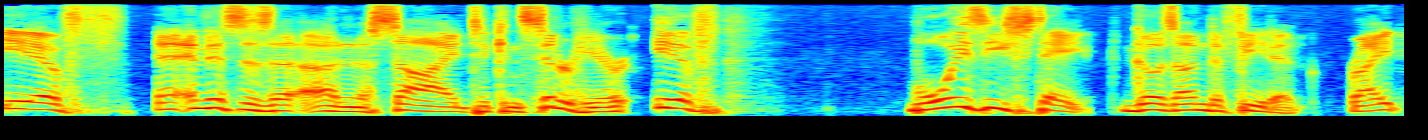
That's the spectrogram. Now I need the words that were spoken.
if, and this is an aside to consider here, if Boise State goes undefeated, right?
